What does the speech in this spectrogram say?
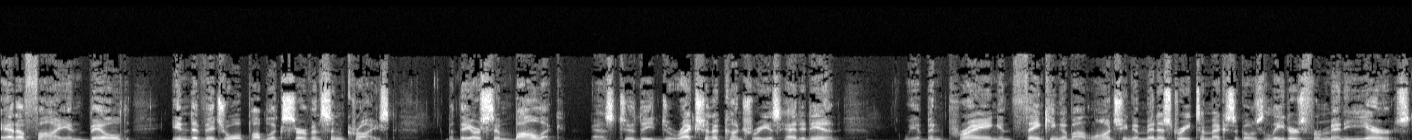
edify and build individual public servants in Christ, but they are symbolic as to the direction a country is headed in. We have been praying and thinking about launching a ministry to Mexico's leaders for many years.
